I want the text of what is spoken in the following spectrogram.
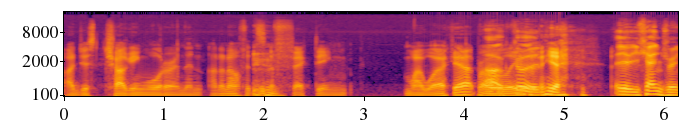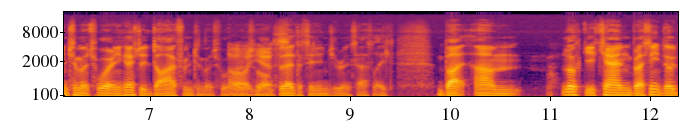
I'm just chugging water and then I don't know if it's affecting my workout probably. good. Yeah. Yeah, you can drink too much water, and you can actually die from too much water Oh, as well. yes. But that's an endurance athlete. But um, look, you can. But I think the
